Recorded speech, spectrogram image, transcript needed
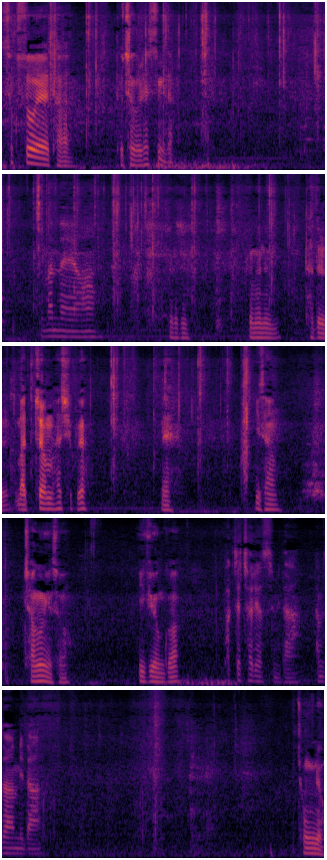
숙소에 다 도착을 했습니다. 맞네요. 여러분 그러면은 다들 맛점 하시고요. 네 이상 장흥에서 이규영과 박재철이었습니다. 감사합니다. 종료.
